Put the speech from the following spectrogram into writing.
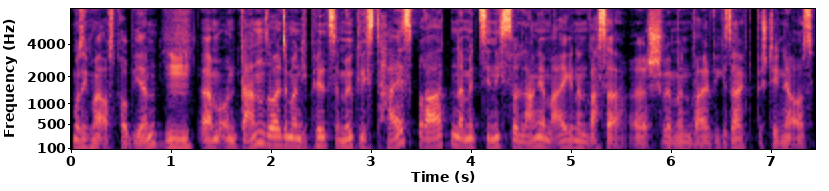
Muss ich mal ausprobieren. Mhm. Ähm, und dann sollte man die Pilze möglichst heiß braten, damit sie nicht so lange im eigenen Wasser äh, schwimmen, weil, wie gesagt, bestehen ja aus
